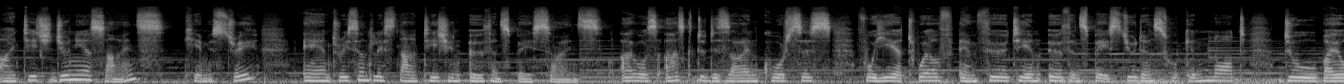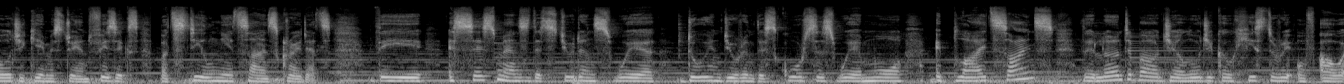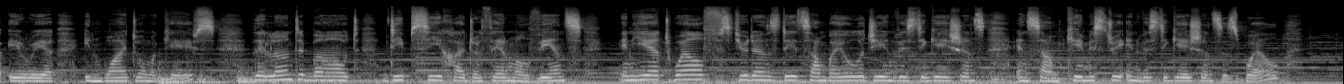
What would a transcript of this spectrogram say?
I teach junior science, chemistry, and recently started teaching earth and space science. I was asked to design courses for year 12 and 13 earth and space students who cannot do biology, chemistry and physics but still need science credits. The assessments that students were doing during these courses were more applied science. They learned about geological history of our area in Waitomo caves. They learned about deep sea hydrothermal vents in year 12, students did some biology investigations and some chemistry investigations as well.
